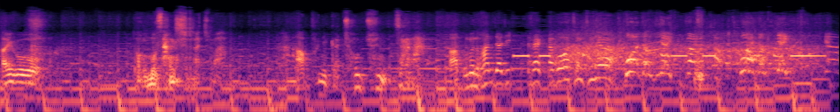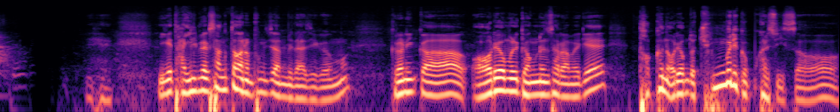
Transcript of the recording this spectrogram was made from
아이고 너무 상심하지 마 아프니까 청춘 있잖아 아프면 환자지 새끼야 뭐가 청춘이야 뭐가 청춘이야 이 X발로마 뭐가 X발로마 이게 다 일맥상통하는 풍자입니다 지금. 그러니까 어려움을 겪는 사람에게 더 큰 어려움도 충분히 극복할 수 있어.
